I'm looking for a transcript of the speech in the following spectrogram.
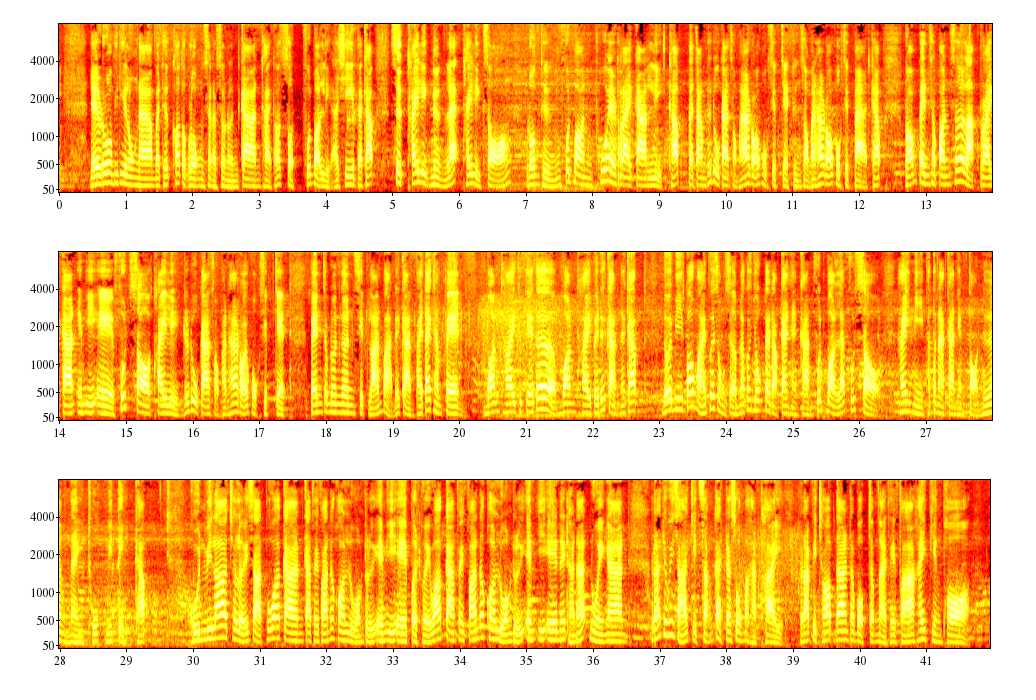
ได้ร่วมพิธีลงนามบันทึกข้อตกลงสนับสนุนการถ่ายทอดสดฟุตบอลลีกอาชีพนะครับศึกไทยลีก 1 และไทยลีก 2 รวมถึงฟุตบอลถ้วยรายการลีกครับประจำฤดูกาล 2567 ถึง 2568 ครับ พร้อมเป็นสปอนเซอร์หลักรายการ MEA ฟุตซอลไทยลีกฤดูกาล 2567 เป็นจำนวนเงิน 10 ล้านบาทด้วยกันภายใต้แคมเปญบอลไทยทูเกเตอร์บอลไทยไปด้วยกันนะครับโดยมีเป้าหมายเพื่อส่งเสริมแล้วก็ยกระดับการแข่งขันฟุตบอลและฟุตซอลให้มีพัฒนาการอย่างต่อเนื่องในทุกมิติครับ คุณวิลาเฉลยศาสตร์ผู้ว่าการการไฟฟ้านครหลวงหรือ MEA เปิดเผยว่าการไฟฟ้านครหลวงหรือ MEA ในฐานะหน่วยงาน รัฐวิสาหกิจสังกัดกระทรวงมหาดไทย รับผิดชอบด้านระบบจำหน่ายไฟฟ้าให้เพียงพอ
